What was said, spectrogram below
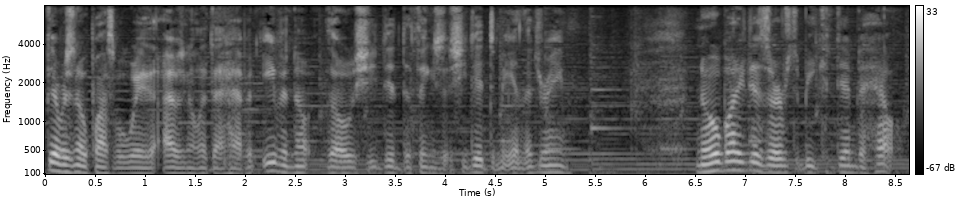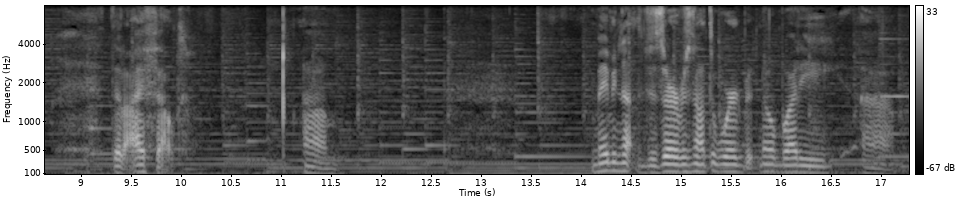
there was no possible way that I was going to let that happen, even though she did the things that she did to me in the dream. Nobody deserves to be condemned to hell that I felt. Um, maybe not deserve is not the word, but nobody. Um,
